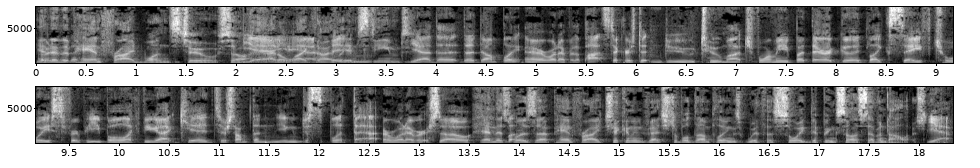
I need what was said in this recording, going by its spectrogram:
Yeah, they're the pan fried ones too. So I, I don't yeah, like yeah. them. I They like them steamed. Yeah, the the dumpling or whatever the pot stickers didn't do too much for me, but they're a good like safe choice for people. Like if you got kids or something, you can just split that or whatever. So And this but- was uh, pan fried chicken and vegetable dumplings with a soy dipping sauce, seven dollars. Yeah,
